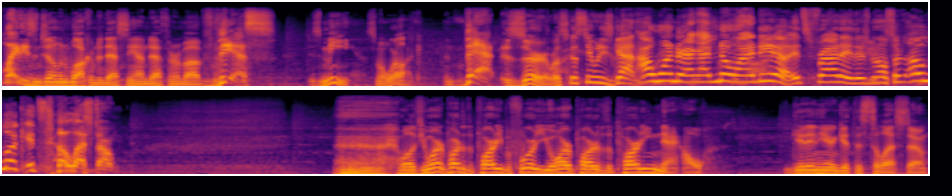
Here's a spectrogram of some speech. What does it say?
Ladies and gentlemen, welcome to Destiny. I'm Death from Above. This is me. It's my Warlock. And that is Xur. Let's go see what he's got. I wonder, I got no idea. It's Friday. There's been all sorts. Oh, look, it's Telesto. well, if you weren't part of the party before, you are part of the party now. Get in here and get this Telesto.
